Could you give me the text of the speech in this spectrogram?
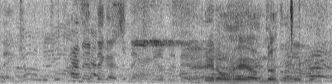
They didn't have snack. John, did you find out they got snack film today? They don't have nothing up there.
